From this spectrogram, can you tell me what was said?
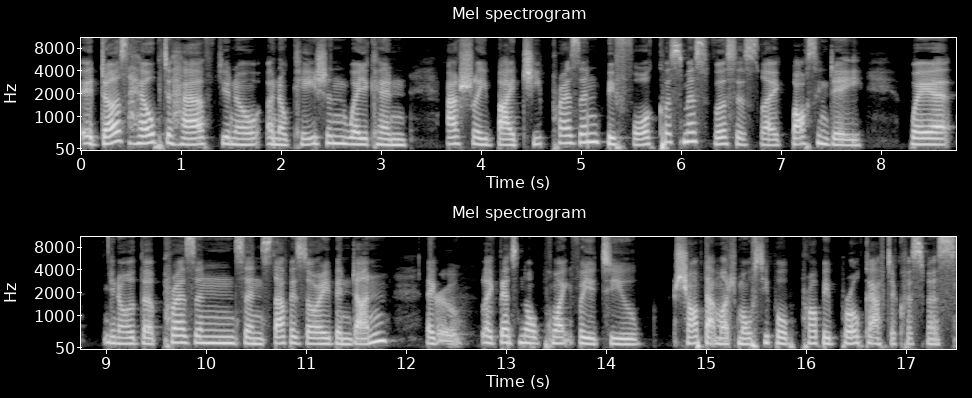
it does help to have you know an occasion where you can actually buy cheap present before Christmas versus like Boxing Day, where you know the presents and stuff has already been done. Like True. like there's no point for you to shop that much. Most people probably broke after Christmas.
